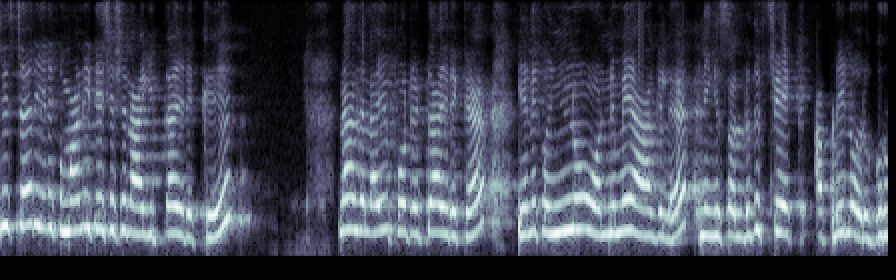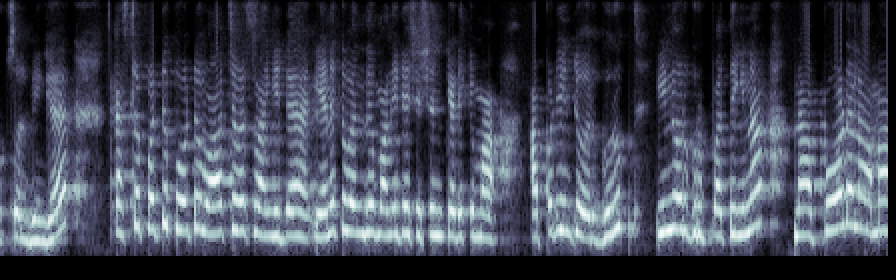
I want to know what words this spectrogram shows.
சிஸ்டர் எனக்கு மானிட்டைசேஷன் ஆகிட்டு தான் இருக்குது நான் அந்த லைவ் போட்டுட்டு தான் இருக்கேன். எனக்கு இன்னும் ஒன்றுமே ஆகலை. நீங்கள் சொல்கிறது ஃபேக் அப்படின்னு ஒரு குரூப் சொல்வீங்க. கஷ்டப்பட்டு போட்டு வாட்ச் ஹவர்ஸ் வாங்கிட்டேன். எனக்கு வந்து மானிட்டைசேஷன் கிடைக்குமா அப்படின்ட்டு ஒரு குரூப் இன்னொரு குரூப் பார்த்தீங்கன்னா நான் போடலாமா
